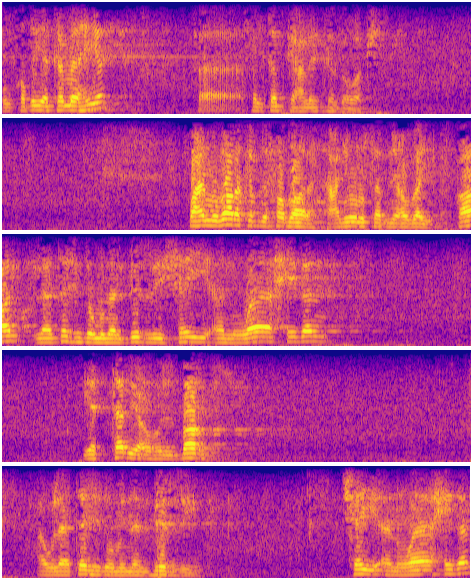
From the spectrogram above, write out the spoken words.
والقضية كما هي فلتبكي عليك البواكي. وعن مبارك بن فضالة عن يونس بن عبيد قال لا تجد من البر شيئا واحدا يتبعه البر أو لا تجد من البر شيئا واحدا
